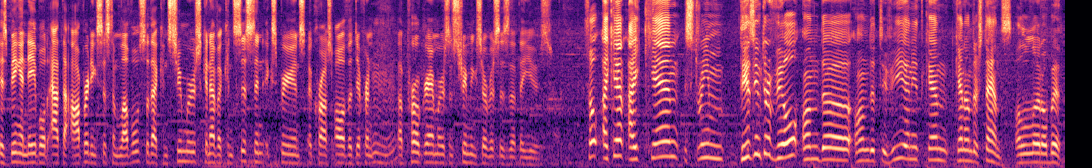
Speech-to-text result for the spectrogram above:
is being enabled at the operating system level so that consumers can have a consistent experience across all the different mm -hmm. uh, programmers and streaming services that they use. So I can I can stream this interview on the on the TV and it can can understand a little bit.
